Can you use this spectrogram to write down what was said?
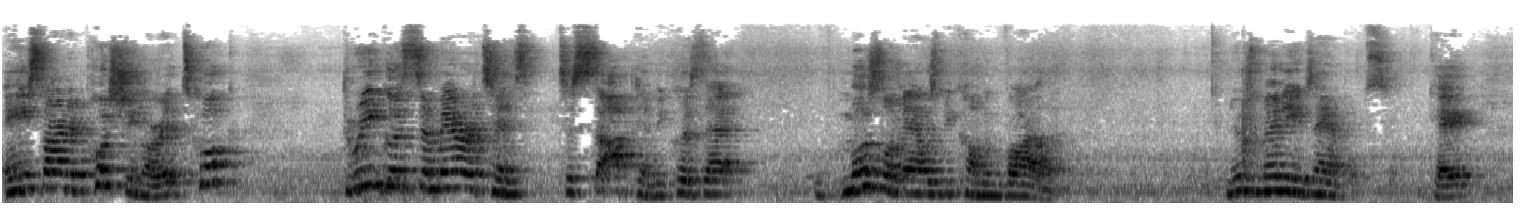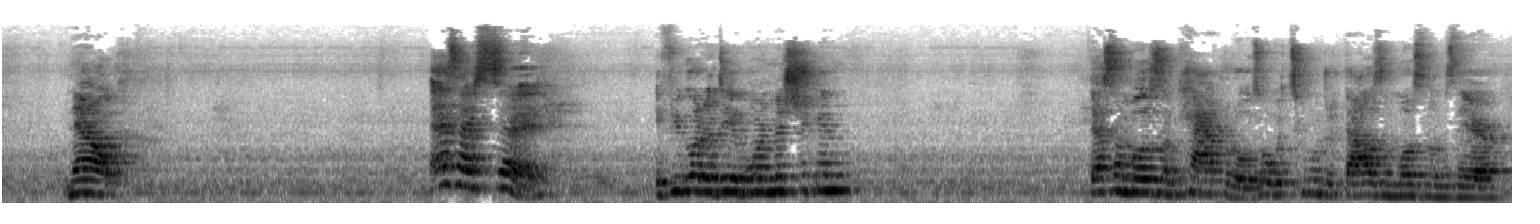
And he started pushing her. It took three good Samaritans to stop him because that Muslim man was becoming violent. There's many examples, okay? Now, as I said, if you go to Dearborn, Michigan, that's a Muslim capital. There's over 200,000 Muslims there.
